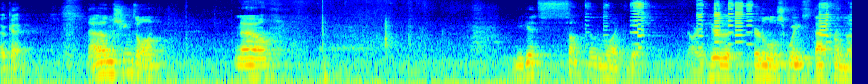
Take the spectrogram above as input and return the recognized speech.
Okay, now the machine's on. Now, you get something like this. All right, here the, here the little squeaks, that's from the,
